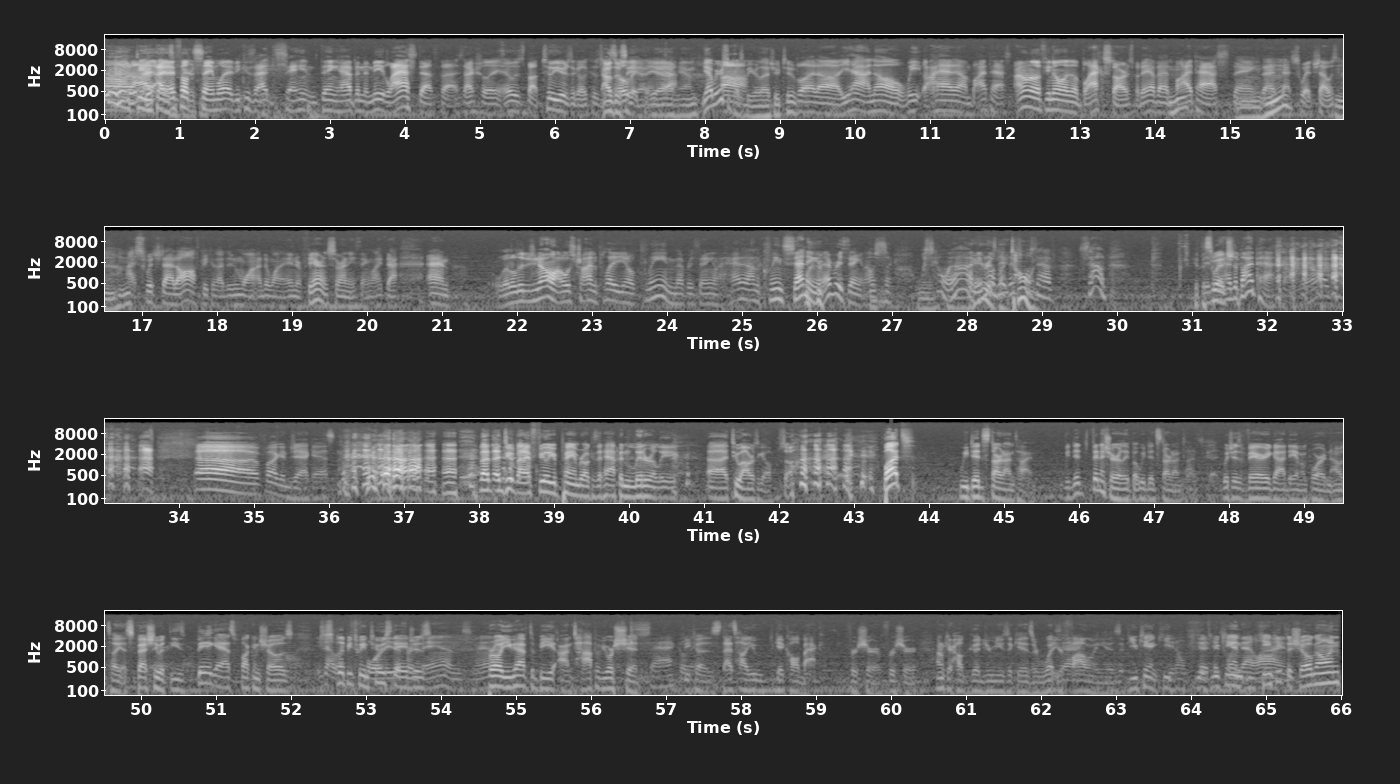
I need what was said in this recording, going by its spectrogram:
No, no, I, I, I felt the same way because that same thing happened to me last Death Fest. Actually, it was about two years ago because I was the gonna COVID say, yeah, thing. yeah, yeah, yeah. We were supposed Uh, to be here last year too. But uh, yeah, no, we I had it on bypass. I don't know if you know the Black Stars, but they have that Mhm. bypass thing Mhm. that, that switch. That was Mhm. I switched that off because I didn't want I didn't want interference or anything like that. And little did you know, I was trying to play you know clean and everything, and I had it on a clean setting and everything, and I was just like, what's going on? Where you know, is they, my they're supposed tone? to have sound. Hit the Didn't switch. Had the bypass. on, you know? Ah, fucking jackass. but uh, dude, but I feel your pain, bro, because it happened literally uh, two hours ago. So, but we did start on time. We did finish early, but we did start on time, That's good. which is very goddamn important. I will tell you, especially with these big ass fucking shows, You to got, split like, between two stages, bands, man. bro. You have to be on top of your shit exactly. because that's how you get called back for sure for sure i don't care how good your music is or what your following is if you can't keep You if you can't that you can't keep the show going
